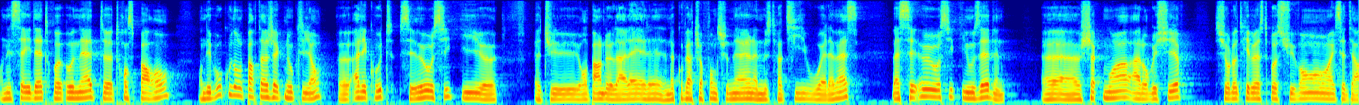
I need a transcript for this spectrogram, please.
on essaye d'être honnête, euh, transparent. On est beaucoup dans le partage avec nos clients, euh, à l'écoute. C'est eux aussi qui. euh, tu, on parle de la, la- la- la couverture fonctionnelle, administrative ou LMS. Bah, c'est eux aussi qui nous aident euh, chaque mois à l'enrichir sur le trimestre suivant, etc.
